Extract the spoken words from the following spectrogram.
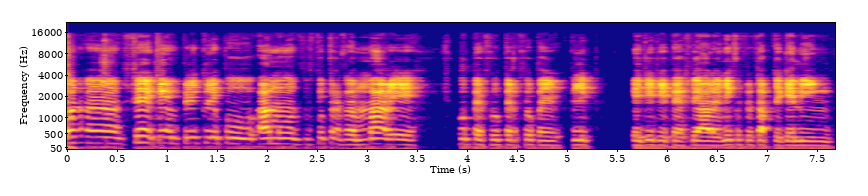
Bun, uh, să clip clipul, am un super uh, mare, super, super, super clip pe DJ personală, Nicu Sapte Gaming.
